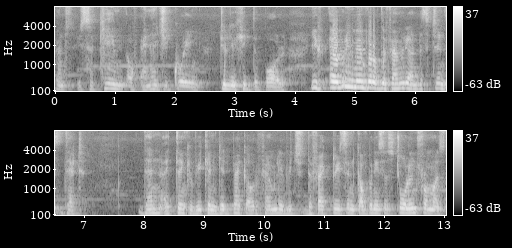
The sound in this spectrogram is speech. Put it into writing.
And it's a game of energy going till you hit the ball. If every member of the family understands that, then I think we can get back our family, which the factories and companies have stolen from us.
